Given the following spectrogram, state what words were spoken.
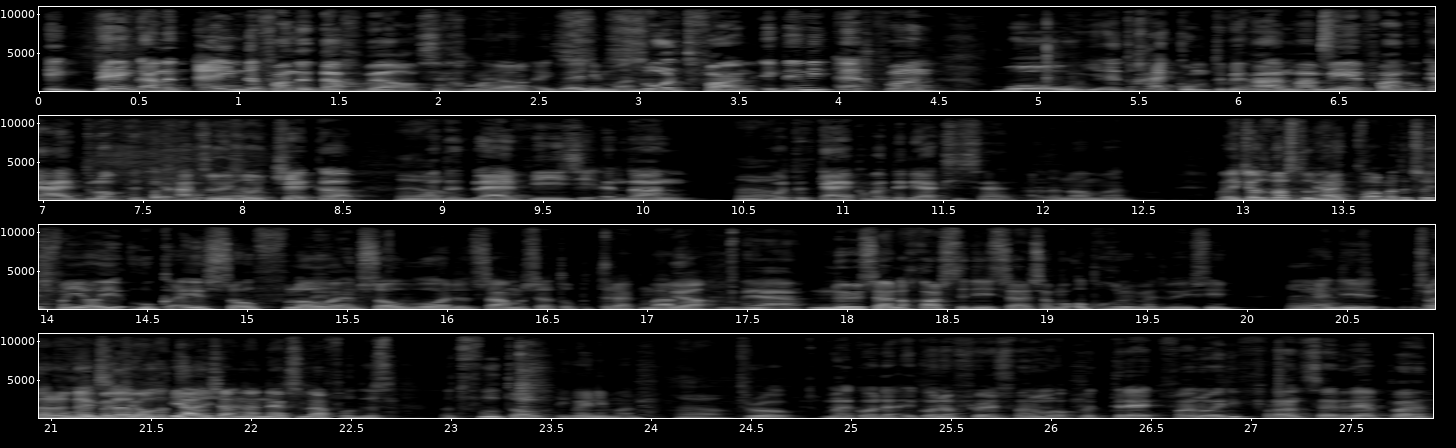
Ik denk aan het einde van de dag wel, zeg maar. Ja, ik weet niet, man. soort van. Ik denk niet echt van, wow, je, weet toch, hij komt er weer aan. Maar meer van, oké, hij dropt het. Ik ga het sowieso checken. Ja. Want het blijft easy. En dan Ja. wordt het kijken wat de reacties zijn. I don't know, man. Weet je wat was toen? Hij kwam met ook zoiets van, joh, hoe kan je zo flowen en zo woorden samenzetten op een track? Maar Ja. Ja. nu zijn er gasten die zijn zeg maar, opgegroeid met Weezy. En die zijn opgegroeid met Young- Ja, die zijn naar next level. Dus het voelt al, ik weet niet, man. Ja. True. Maar ik hoorde, ik hoorde een first van hem op een track van, hoe die Franse rapper?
